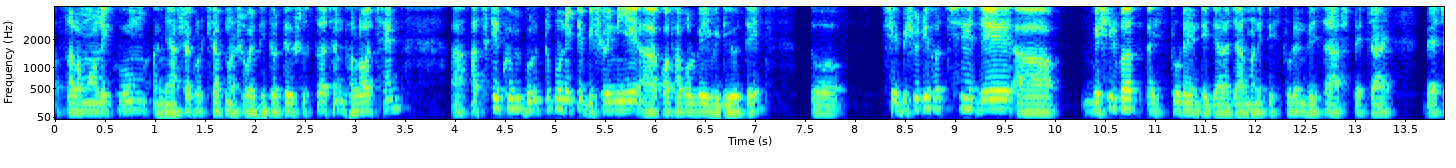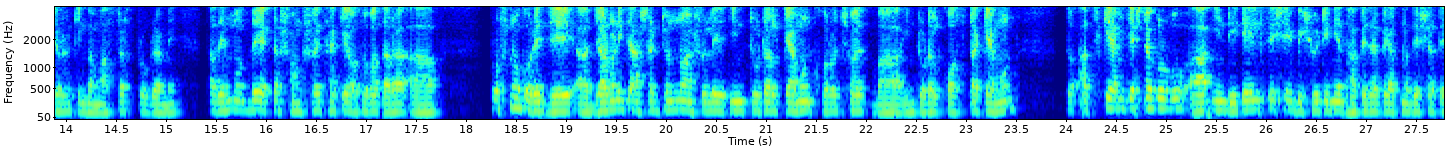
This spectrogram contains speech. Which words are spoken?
আসসালামু আলাইকুম। আমি আশা করছি আপনারা সবাই ভিতর থেকে সুস্থ আছেন, ভালো আছেন। আজকে খুবই গুরুত্বপূর্ণ একটি বিষয় নিয়ে কথা বলব এই ভিডিওতে। তো সেই বিষয়টি হচ্ছে যে বেশিরভাগ স্টুডেন্টই যারা জার্মানিতে স্টুডেন্ট ভিসা আসতে চায় ব্যাচেলর কিংবা মাস্টার্স প্রোগ্রামে তাদের মধ্যে একটা সংশয় থাকে অথবা তারা প্রশ্ন করে যে জার্মানিতে আসার জন্য আসলে ইন টোটাল কেমন খরচ হয় বা ইন টোটাল কস্টটা কেমন। তো আজকে আমি চেষ্টা করব ইন ডিটেইলসে সেই বিষয়টি নিয়ে ধাপে ধাপে আপনাদের সাথে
